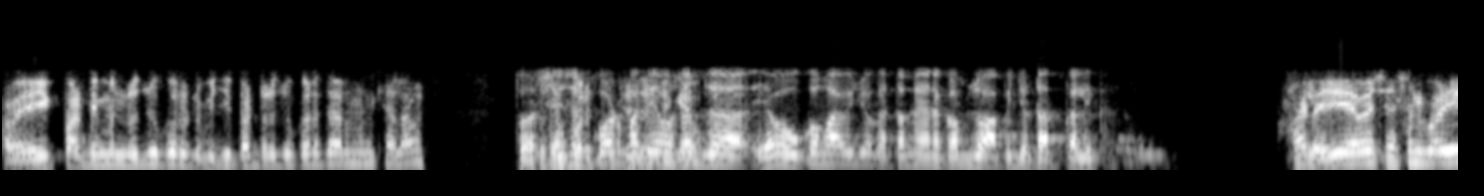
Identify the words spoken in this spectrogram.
હવે એક પાર્ટી મને રજૂ કરો એટલે બીજી પાર્ટી રજૂ કરે ત્યારે મને ખ્યાલ આવે. તો તો સેશન કોર્ટમાં એવો એવો હુકમ આવી ગયો કે તમે એને કબજો આપી દો તાત્કાલિક? હા એટલે એ હવે સેશન એ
